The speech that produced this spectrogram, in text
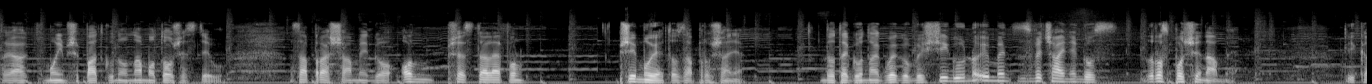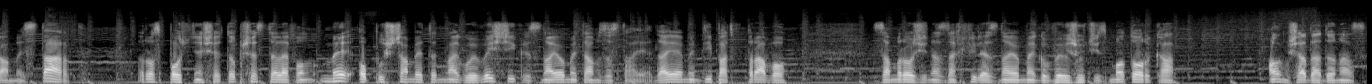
tak jak w moim przypadku, no na motorze z tyłu. Zapraszamy go. On przez telefon przyjmuje to zaproszenie do tego nagłego wyścigu, no i my zwyczajnie go rozpoczynamy. Klikamy start, rozpocznie się to przez telefon, my opuszczamy ten nagły wyścig, znajomy tam zostaje. Dajemy dipad w prawo, zamrozi nas na chwilę, znajomego wyrzuci z motorka, on wsiada do nas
